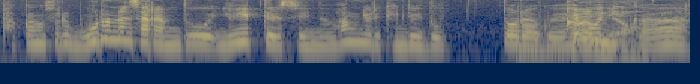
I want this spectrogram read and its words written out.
박강수를 모르는 사람도 유입될 수 있는 확률이 굉장히 높더라고요 음. 해보니까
